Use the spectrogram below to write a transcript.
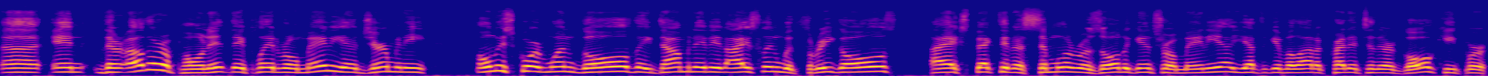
Uh, and their other opponent, they played Romania. Germany only scored one goal. They dominated Iceland with three goals. I expected a similar result against Romania. You have to give a lot of credit to their goalkeeper.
